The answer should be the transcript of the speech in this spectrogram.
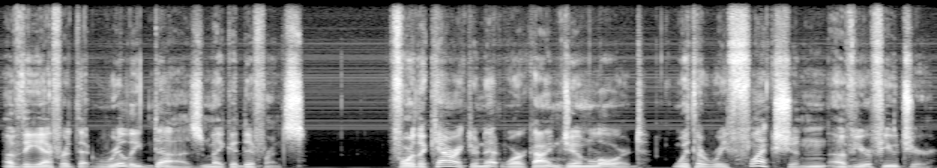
of the effort that really does make a difference. For the Character Network, I'm Jim Lord with a reflection of your future.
